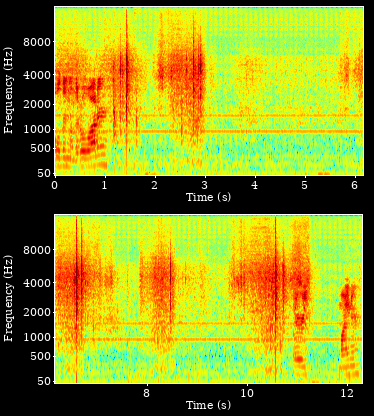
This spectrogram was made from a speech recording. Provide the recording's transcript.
hold in a little water. Very minor.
